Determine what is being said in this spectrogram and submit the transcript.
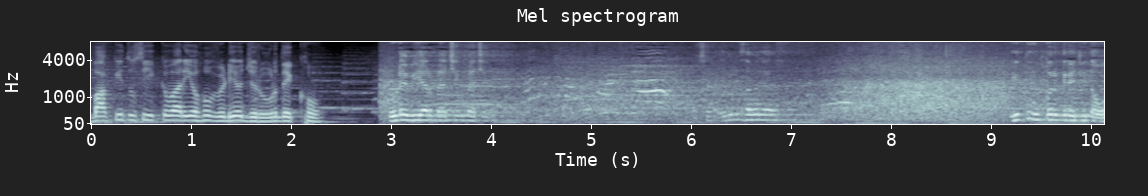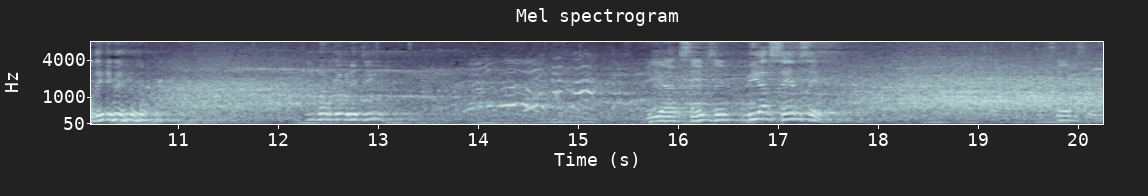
ਬਾਕੀ ਤੁਸੀਂ ਇੱਕ ਵਾਰੀ ਉਹ ਵੀਡੀਓ ਜ਼ਰੂਰ ਦੇਖੋ। Today we are matching matching ਅੱਛਾ, ਇਹ ਨਹੀਂ ਸਮਝ ਆਇਆ। ਇਹ ਤੂੰ ਉੱਪਰ ਅੰਗਰੇਜ਼ੀ ਤਾਂ ਆਉਂਦੀ ਨਹੀਂ ਮੈਨੂੰ। ਕੀ ਬਣਦੀ ਅੰਗਰੇਜ਼ੀ? We are same same we are same same same same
